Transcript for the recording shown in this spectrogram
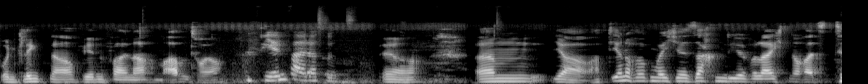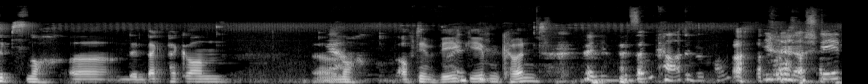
Und klingt nach, auf jeden Fall nach einem Abenteuer. Auf jeden Fall, das wird's. Ja. Ähm, ja, habt ihr noch irgendwelche Sachen, die ihr vielleicht noch als Tipps noch äh, den Backpackern äh, Ja. noch auf den Weg geben könnt? Wenn die eine SIM-Karte bekommen und da steht,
